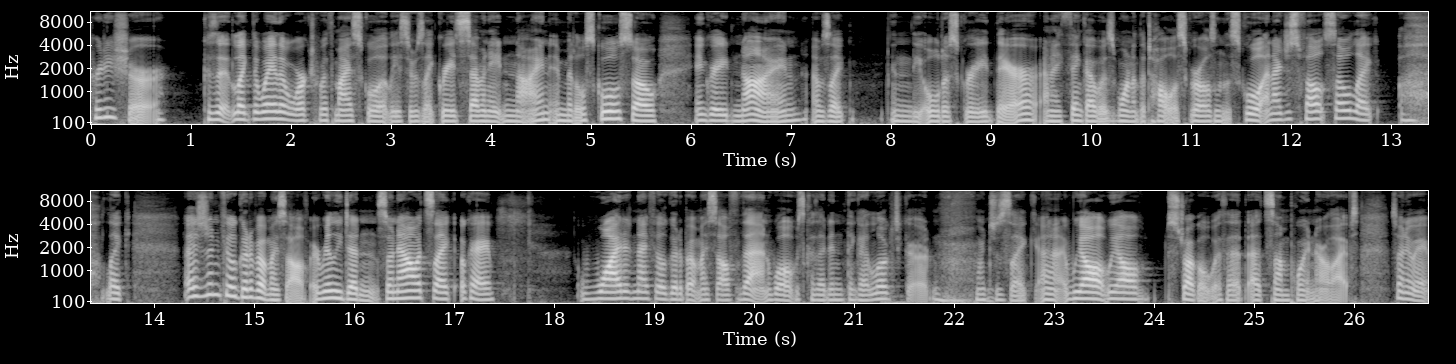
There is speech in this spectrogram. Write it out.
pretty sure. Because it like the way that worked with my school at least it was like grades 7 8 and 9 in middle school. So in grade 9 i was like in the oldest grade there and i think i was one of the tallest girls in the school. And i just felt so like ugh, like i just didn't feel good about myself. I really didn't. So now it's like okay why didn't i feel good about myself then? Well it was because i didn't think i looked good which is like uh, we all we all struggle with it at some point in our lives. So anyway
